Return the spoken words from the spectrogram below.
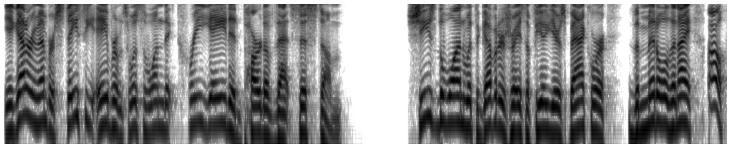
you got to remember Stacey Abrams was the one that created part of that system. She's the one with the governor's race a few years back where the middle of the night, oh,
